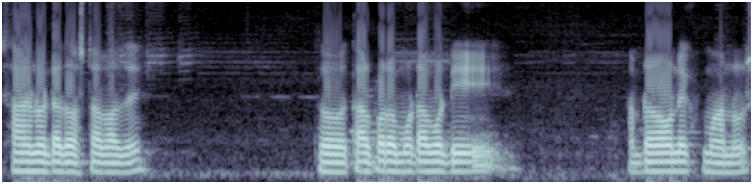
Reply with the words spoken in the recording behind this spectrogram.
সাড়ে নয়টা, দশটা বাজে। তো তারপরে মোটামুটি আপনার অনেক মানুষ।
